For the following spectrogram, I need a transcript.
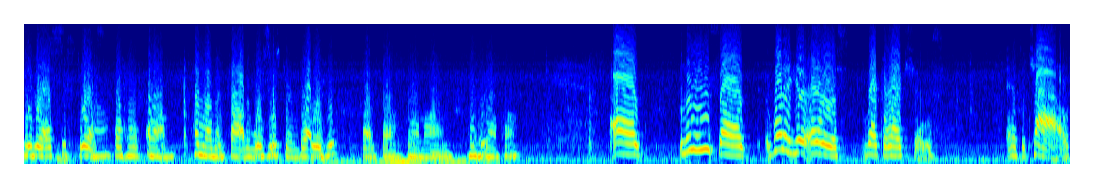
Yes, yes. Uh-huh. Um, her mother and father were Mhm. sister and brother Mhm. of um, Grandma and, Mhm. Grandpa. Uh, Louise, uh, what are your earliest recollections as a child?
